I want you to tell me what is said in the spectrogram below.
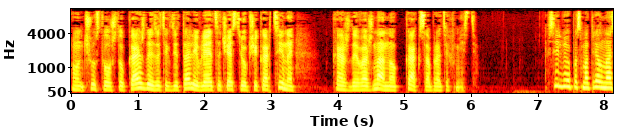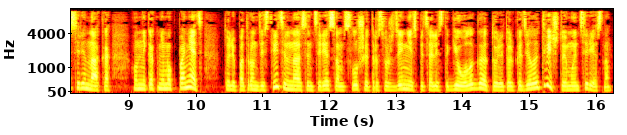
Он чувствовал, что каждая из этих деталей является частью общей картины. Каждая важна, но как собрать их вместе? Сильвио посмотрел на Серенака. Он никак не мог понять, то ли патрон действительно с интересом слушает рассуждения специалиста-геолога, то ли только делает вид, что ему интересно.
